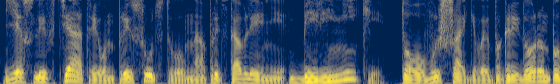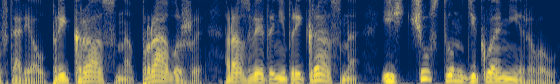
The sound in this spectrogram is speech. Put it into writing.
Если в театре он присутствовал на представлении «Береники», то, вышагивая по коридорам, повторял «Прекрасно! Право же! Разве это не прекрасно?» и с чувством декламировал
